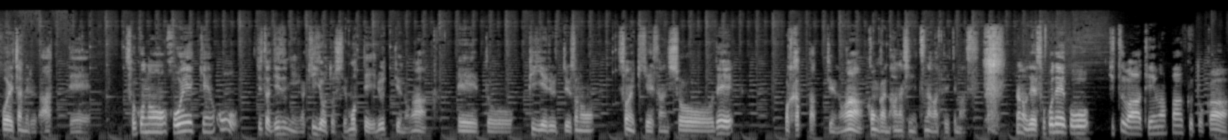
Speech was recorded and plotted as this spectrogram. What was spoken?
放映チャンネルがあって、そこの放映権を実はディズニーが企業として持っているっていうのが、えっ、と、PL っていうその損益計算書で分かったっていうのが今回の話につながっていきます。なのでそこでこう、実はテーマパークとか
